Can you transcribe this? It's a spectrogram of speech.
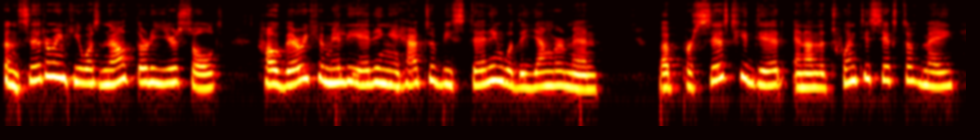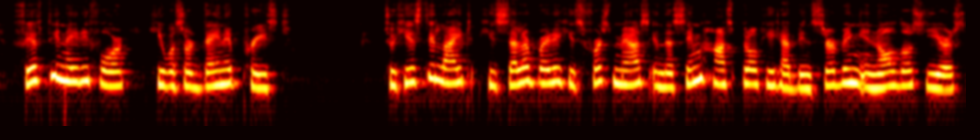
Considering he was now 30 years old, how very humiliating it had to be studying with the younger men. But persist he did, and on the 26th of May, 1584, he was ordained a priest. To his delight, he celebrated his first Mass in the same hospital he had been serving in all those years,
